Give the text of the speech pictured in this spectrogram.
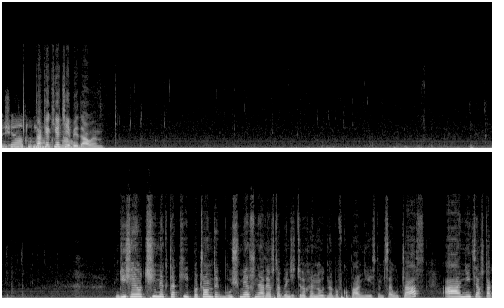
E, się tu nie Tak ma jak ja kanału. ciebie dałem. Dzisiaj odcinek taki, początek był śmieszny, a reszta będzie trochę nudna, bo w kopalni jestem cały czas, a nic aż tak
